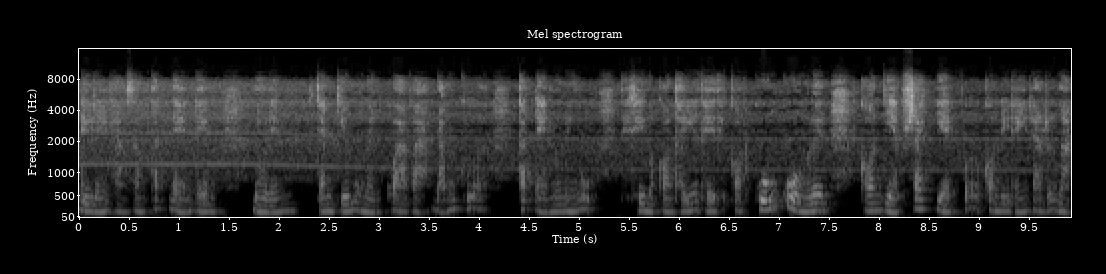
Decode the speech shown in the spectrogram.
đi đánh răng xong tắt đèn đem đồ đến chăn chiếu một mình qua và đóng cửa, tắt đèn luôn đi ngủ. Thì khi mà con thấy như thế thì con cuống cuồng lên, con dẹp sách, dẹp vỡ con đi đánh răng rửa mặt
